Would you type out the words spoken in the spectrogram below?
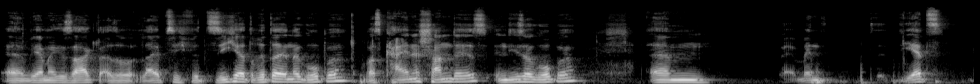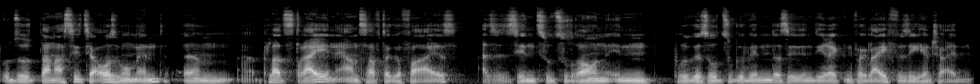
äh, wir haben ja gesagt, also Leipzig wird sicher Dritter in der Gruppe, was keine Schande ist in dieser Gruppe. Ähm, wenn jetzt, und so danach sieht's ja aus im Moment, ähm, Platz drei in ernsthafter Gefahr ist, also es ist ihnen zuzutrauen, in Brügge so zu gewinnen, dass sie den direkten Vergleich für sich entscheiden.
